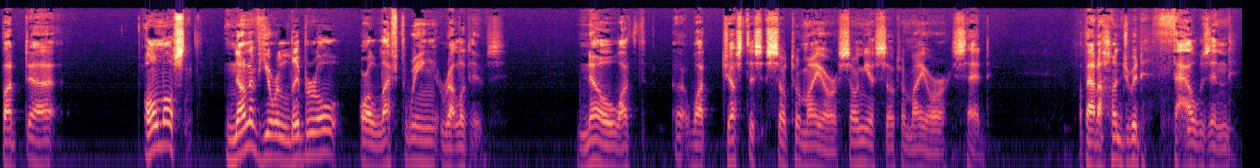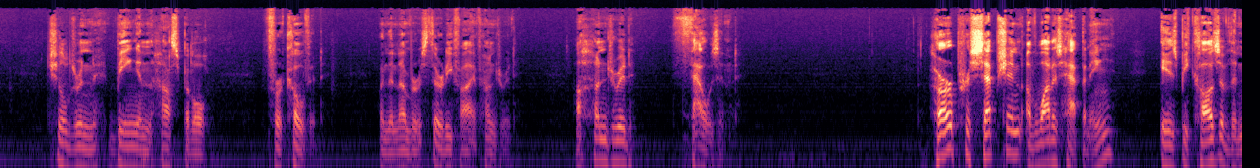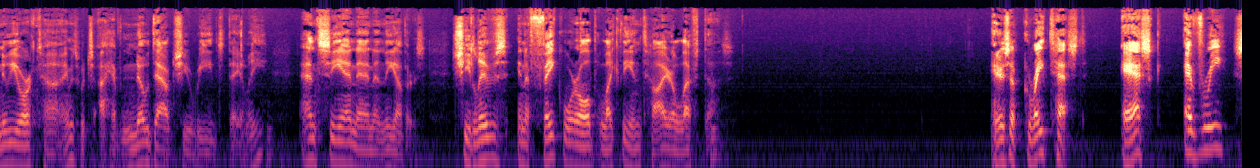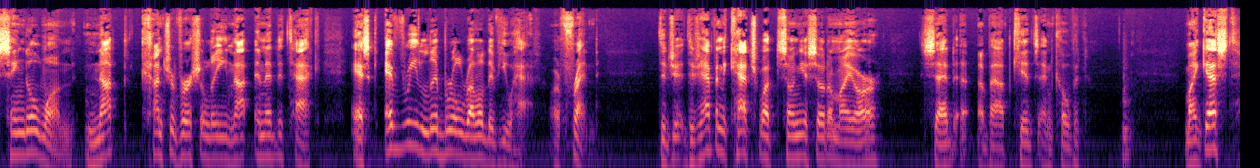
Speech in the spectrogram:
But uh, almost none of your liberal or left wing relatives know what uh, what Justice Sotomayor, Sonia Sotomayor, said about a hundred thousand children being in hospital for COVID when the number is 3,500. A hundred thousand. Her perception of what is happening is because of the New York Times, which I have no doubt she reads daily, and CNN and the others. She lives in a fake world like the entire left does. Here's a great test. Ask every single one, not controversially, not in an attack. Ask every liberal relative you have or friend. Did you did you happen to catch what Sonia Sotomayor said about kids and COVID? My guest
